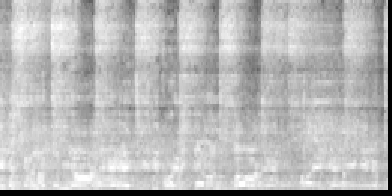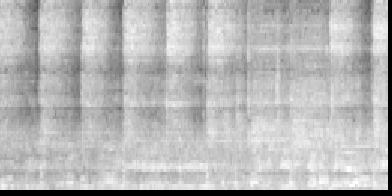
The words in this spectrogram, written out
വളകിലിക്കണ കുഞ്ഞോളെ ചിരി പൊഴിക്കണം തോളെ വഴിയരികിൽ പോത്തിരിക്കണം പുന്നാളെ തനി ചിരിക്കണ നേരത്തെ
